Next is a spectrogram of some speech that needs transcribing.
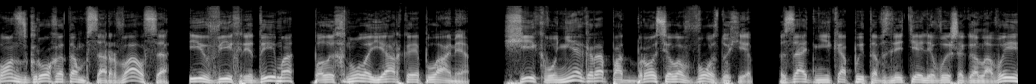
он с грохотом взорвался, и в вихре дыма полыхнуло яркое пламя. Хикву негра подбросило в воздухе. Задние копыта взлетели выше головы,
